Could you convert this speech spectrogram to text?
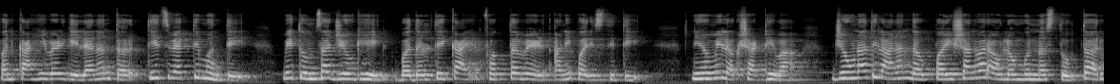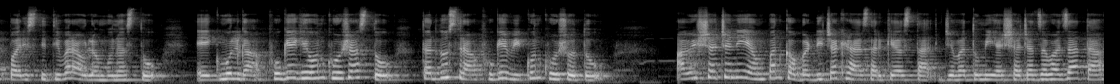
पण काही वेळ गेल्यानंतर तीच व्यक्ती म्हणते मी तुमचा जीव घेईल. बदलते काय? फक्त वेळ आणि परिस्थिती. नेहमी लक्षात ठेवा जीवनातील आनंद पैशांवर अवलंबून नसतो तर परिस्थितीवर अवलंबून असतो. एक मुलगा फुगे घेऊन खुश असतो तर दुसरा फुगे विकून खुश होतो. आयुष्याचे नियम पण कबड्डीच्या खेळासारखे असतात. जेव्हा तुम्ही यशाच्या जवळ जाता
